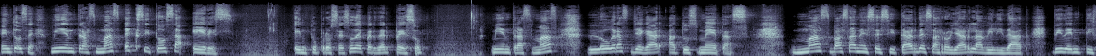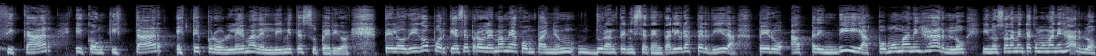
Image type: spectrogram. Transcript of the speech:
Entonces, mientras más exitosa eres en tu proceso de perder peso, Mientras más logras llegar a tus metas, más vas a necesitar desarrollar la habilidad de identificar y conquistar este problema del límite superior. Te lo digo porque ese problema me acompañó durante mis 70 libras perdidas, pero aprendí a cómo manejarlo y no solamente cómo manejarlo,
